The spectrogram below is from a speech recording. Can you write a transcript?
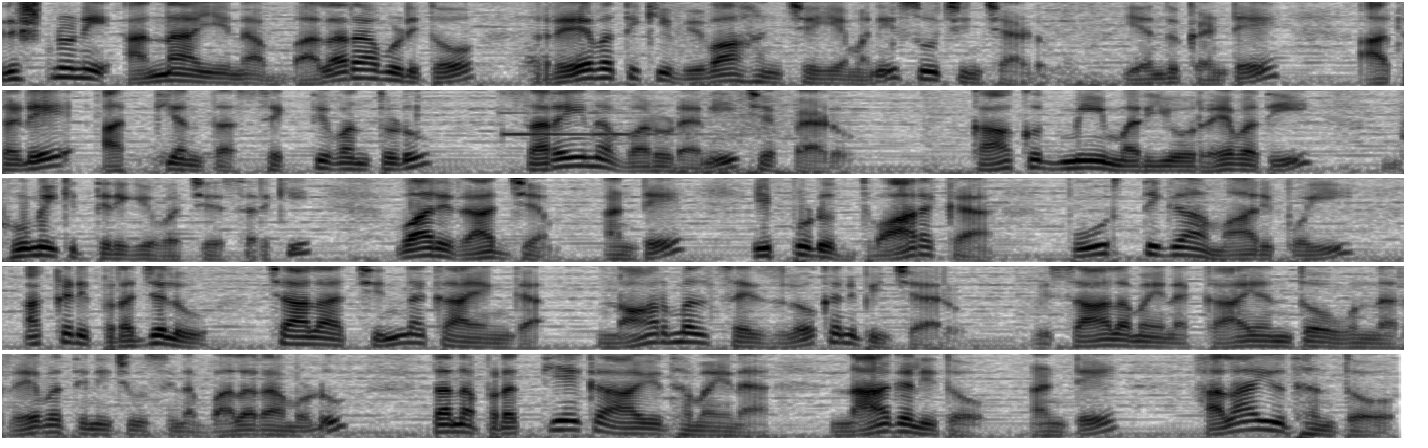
కృష్ణుని అన్న అయిన బలరాముడితో రేవతికి వివాహం చేయమని సూచించాడు. ఎందుకంటే అతడే అత్యంత శక్తివంతుడు సరైన వరుడని చెప్పాడు. కాకుద్మి మరియు రేవతి భూమికి తిరిగి వచ్చేసరికి వారి రాజ్యం అంటే ఇప్పుడు ద్వారక పూర్తిగా మారిపోయి అక్కడి ప్రజలు చాలా చిన్న కాయంగా నార్మల్ సైజులో కనిపించారు. విశాలమైన కాయంతో ఉన్న రేవతిని చూసిన బలరాముడు తన ప్రత్యేక ఆయుధమైన నాగలితో అంటే హలాయుధంతో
